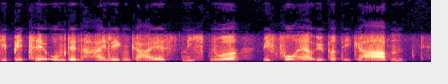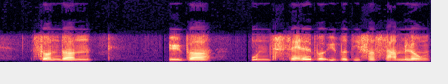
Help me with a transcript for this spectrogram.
die Bitte um den Heiligen Geist nicht nur wie vorher über die Gaben, sondern über uns selber, über die Versammlung.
